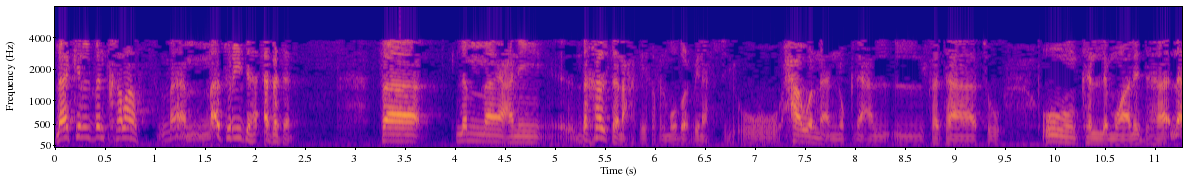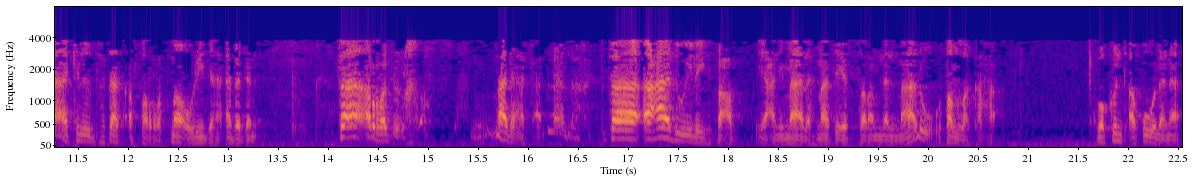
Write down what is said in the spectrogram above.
لكن البنت خلاص ما, ما تريدها أبدا. فلما يعني دخلت أنا حقيقة في الموضوع بنفسي وحاولنا أن نقنع الفتاة ونكلم والدها لكن الفتاة أصرت ما أريدها أبدا. فالرجل خلاص ماذا أفعل؟ فأعادوا إليه بعض يعني ماله ما تيسر من المال وطلقها. وكنت أقول أنا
